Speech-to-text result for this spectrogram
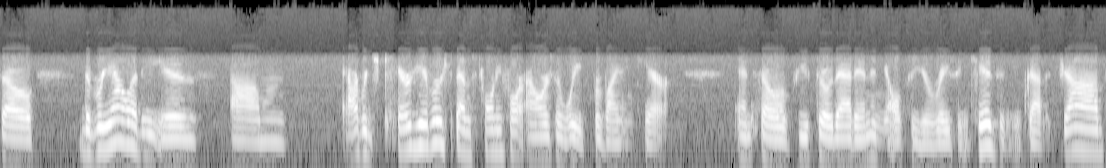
so the reality is um, average caregiver spends 24 hours a week providing care. And so if you throw that in and also you're raising kids and you've got a job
